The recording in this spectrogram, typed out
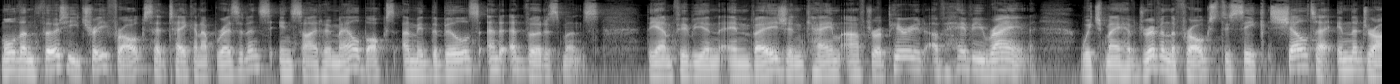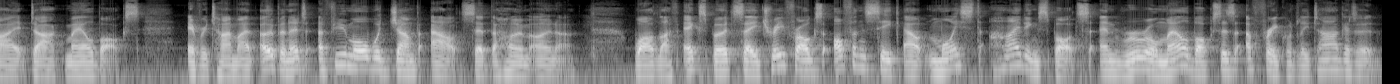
More than 30 tree frogs had taken up residence inside her mailbox amid the bills and advertisements. The amphibian invasion came after a period of heavy rain, which may have driven the frogs to seek shelter in the dry, dark mailbox. Every time I'd open it, a few more would jump out, said the homeowner. Wildlife experts say tree frogs often seek out moist hiding spots, and rural mailboxes are frequently targeted.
